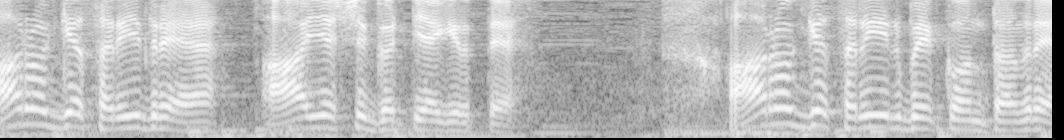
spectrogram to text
ಆರೋಗ್ಯ ಸರಿ ಇದ್ರೆ ಆಯುಷ್ ಗಟ್ಟಿಯಾಗಿರುತ್ತೆ ಆರೋಗ್ಯ ಸರಿ ಇರಬೇಕು ಅಂತಂದ್ರೆ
